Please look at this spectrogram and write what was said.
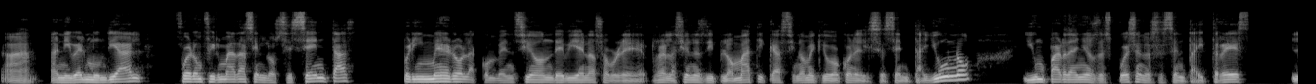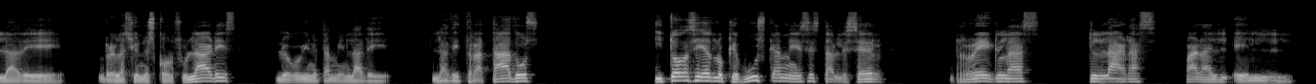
ah, a nivel mundial. Fueron firmadas en los 60, primero la Convención de Viena sobre Relaciones Diplomáticas, si no me equivoco, en el 61, y un par de años después, en el 63, la de Relaciones Consulares, luego viene también la de, la de Tratados, y todas ellas lo que buscan es establecer reglas claras para el, el,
